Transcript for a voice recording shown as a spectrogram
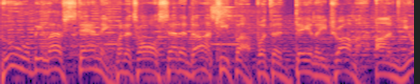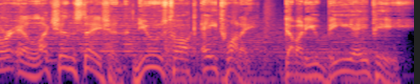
Who will be left standing when it's all said and done? Keep up with the daily drama on your election station. News Talk 820, WBAP.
